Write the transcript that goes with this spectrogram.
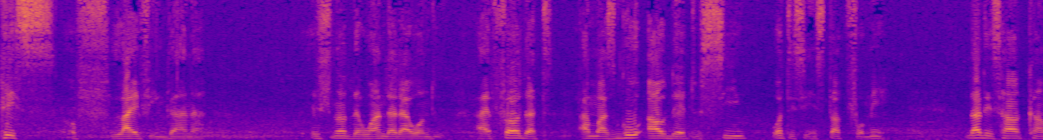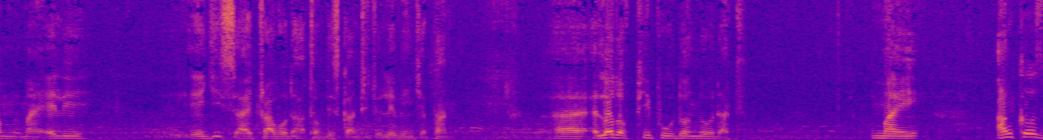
pace of life in Ghana is not the one that I want to. I felt that I must go out there to see what is in stock for me. That is how come in my early ages I traveled out of this country to live in Japan. Uh, a lot of people don't know that my uncle's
